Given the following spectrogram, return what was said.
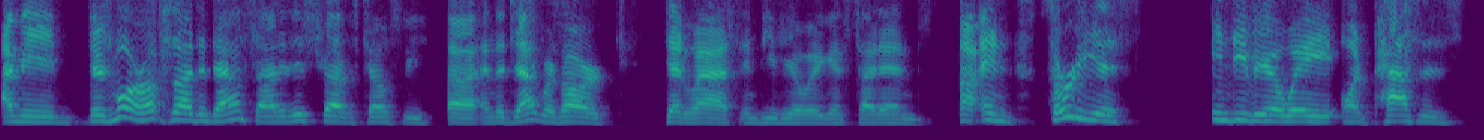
I mean, there's more upside than downside. It is Travis Kelce, uh, and the Jaguars are dead last in DVOA against tight ends, uh, and 30th in DVOA on passes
